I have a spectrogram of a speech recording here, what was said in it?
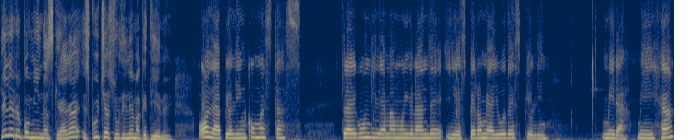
¿Qué le recomiendas que haga? Escucha su dilema que tiene. Hola, Piolín, ¿cómo estás? Traigo un dilema muy grande y espero me ayudes, Piolín. Mira, mi hija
